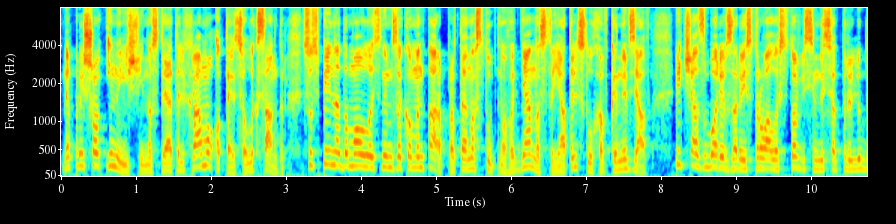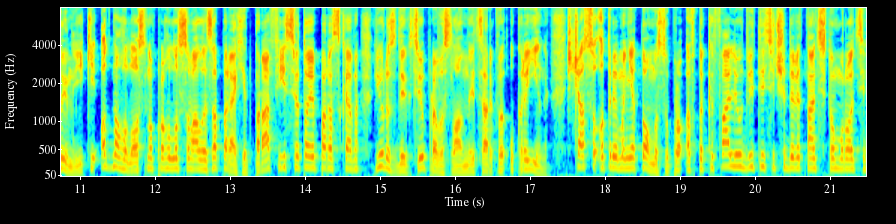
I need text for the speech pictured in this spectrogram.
Не прийшов і нинішній настоятель храму отець Олександр. Суспільне домовилось з ним за коментар, проте наступного дня настоятель слухавки не взяв. Під час зборів зареєструвалось 183 людини, які одноголосно проголосували за перехід парафії Святої Параскеви в юрисдикцію Православної церкви України. З часу отримання Томосу про автокефалію у 2019 році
